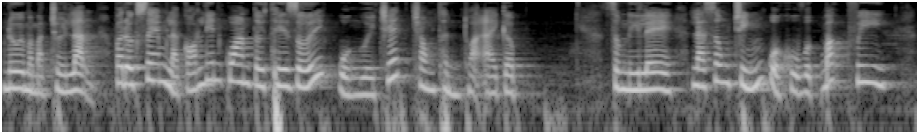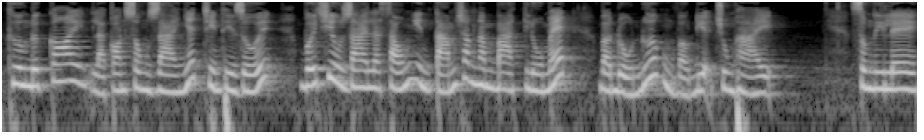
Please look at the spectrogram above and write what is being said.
nơi mà mặt trời lặn và được xem là có liên quan tới thế giới của người chết trong thần thoại Ai Cập. Sông Nile là sông chính của khu vực Bắc Phi, thường được coi là con sông dài nhất trên thế giới, với chiều dài là 6.853 km và đổ nước vào địa Trung Hải. Sông Nile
